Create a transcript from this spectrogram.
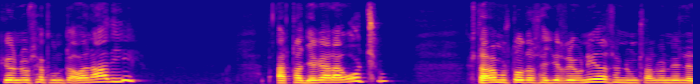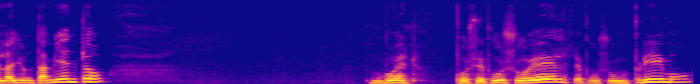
que no se apuntaba nadie hasta llegar a ocho. Estábamos todas allí reunidas en un salón en el ayuntamiento. Bueno, pues se puso él, se puso un primo,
